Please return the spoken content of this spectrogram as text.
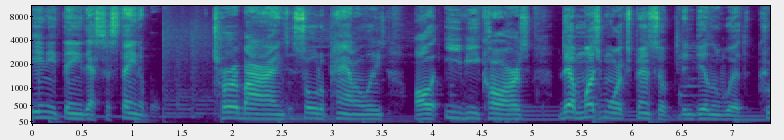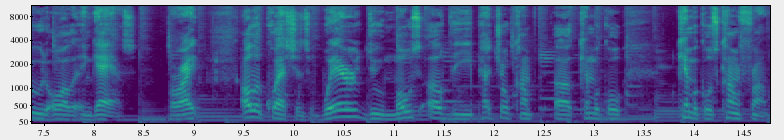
anything that's sustainable. Turbines, solar panels, all EV cars, they're much more expensive than dealing with crude oil and gas. All right. Other questions: Where do most of the petrochemical uh, chemicals come from?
